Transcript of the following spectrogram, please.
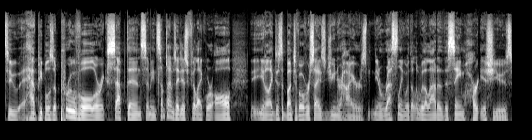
to have people's approval or acceptance. I mean, sometimes I just feel like we're all you know like just a bunch of oversized junior highers, you know, wrestling with with a lot of the same heart issues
